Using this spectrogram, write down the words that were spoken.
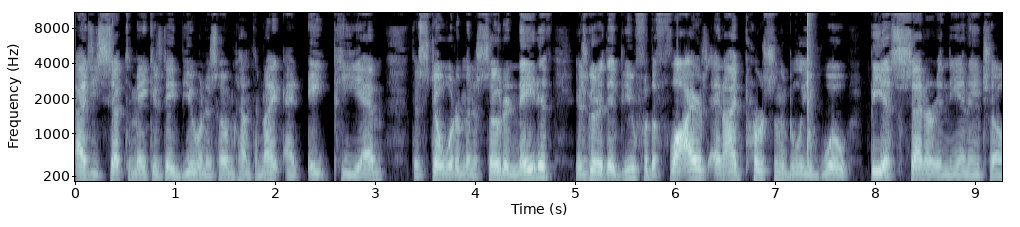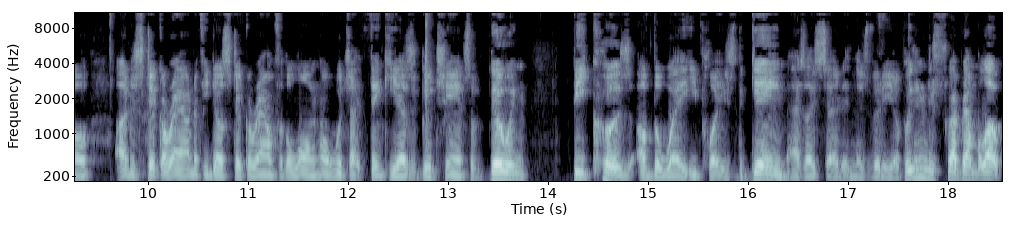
as he's set to make his debut in his hometown tonight at 8 p.m. The Stillwater, Minnesota native is going to debut for the Flyers, and I personally believe will be a center in the NHL uh, to stick around if he does stick around for the long haul, which I think he has a good chance of doing because of the way he plays the game, as I said in this video. Please subscribe down below.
